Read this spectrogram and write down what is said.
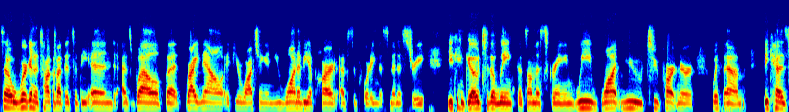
so we're going to talk about this at the end as well. But right now, if you're watching and you want to be a part of supporting this ministry, you can go to the link that's on the screen. We want you to partner with them because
